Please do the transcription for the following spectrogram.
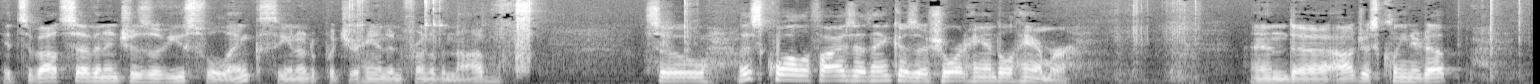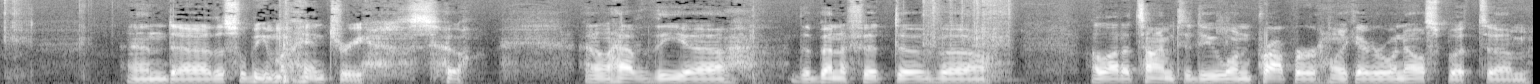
it's about seven inches of useful length, you know, to put your hand in front of the knob. So this qualifies, I think, as a short handle hammer and uh, I'll just clean it up. And uh, this will be my entry. So I don't have the uh, the benefit of uh, a lot of time to do one proper like everyone else but um,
